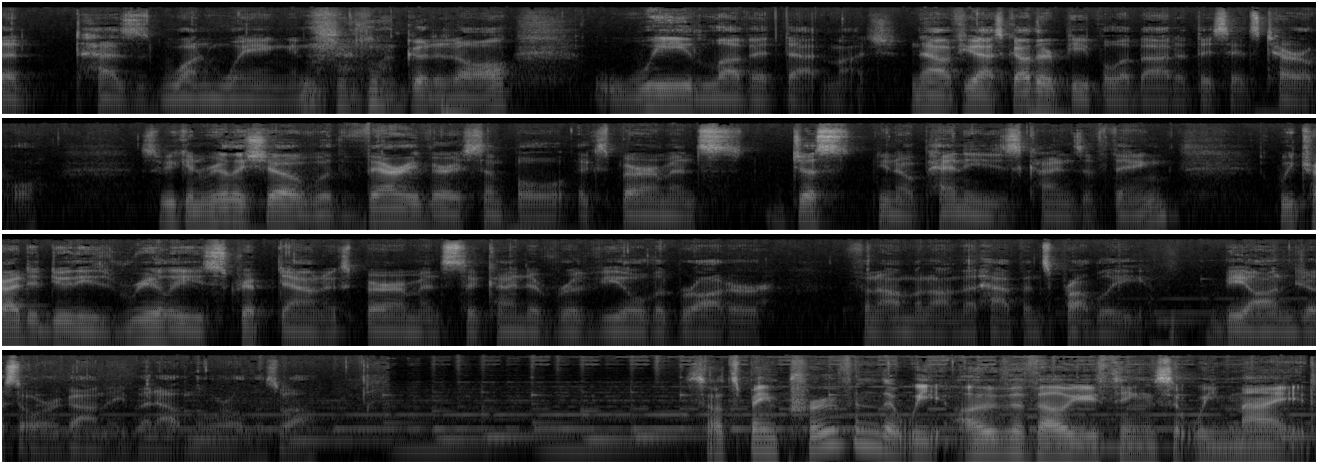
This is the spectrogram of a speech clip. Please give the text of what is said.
that has one wing and doesn't look good at all, we love it that much. Now, if you ask other people about it, they say it's terrible. So we can really show with very, very simple experiments, just, you know, pennies kinds of thing. We try to do these really stripped down experiments to kind of reveal the broader phenomenon that happens probably beyond just origami, but out in the world as well. So it's been proven that we overvalue things that we made.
